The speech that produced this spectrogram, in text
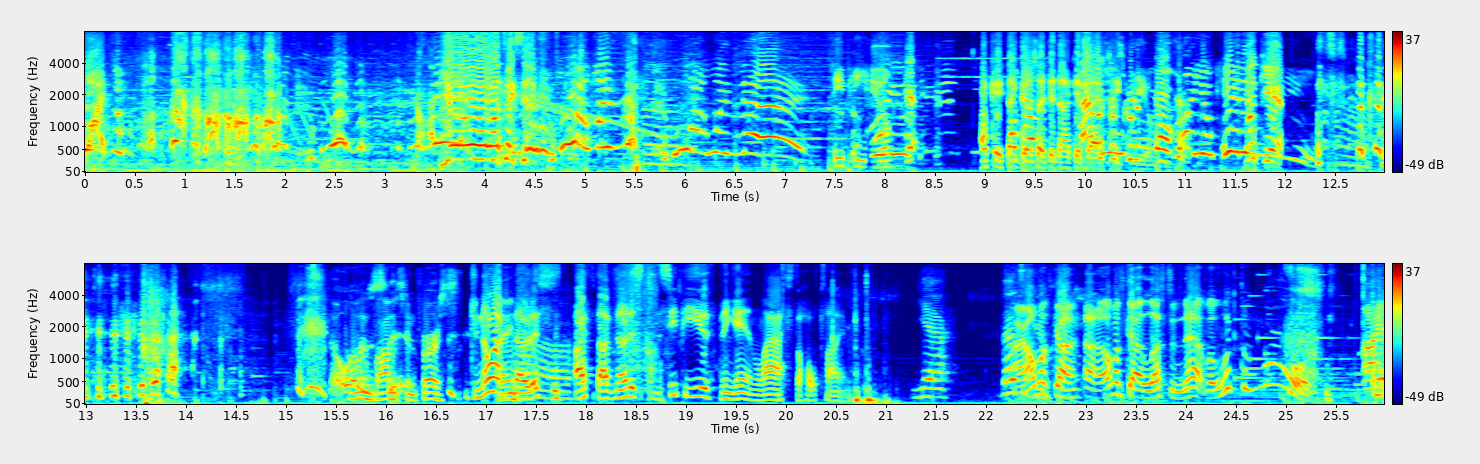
What the? what the? Yo, I'll take six. What was that? What was that? wanted. Are you, CPU. Okay, thank goodness I did not get I back was just screwed CPU. over. are you kidding Look here. me? Pulling bombs him first. Do you know what I've noticed? Uh, I've, I've noticed the CPU has been getting last the whole time. Yeah. That's I a almost got. I almost got less than that, but what the world? I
